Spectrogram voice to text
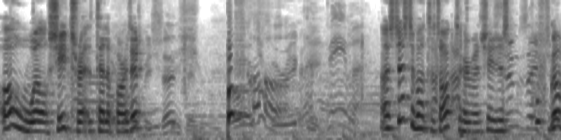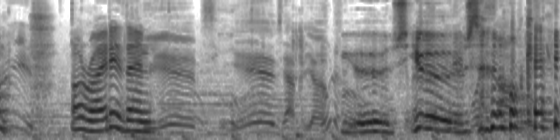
Oh, well, she teleported. I was just about to talk to her, but she just poof, gone. Alrighty then. Yes, yes, okay.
